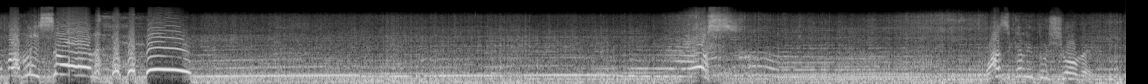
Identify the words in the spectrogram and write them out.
O bagulho insano! Nossa! Quase que ele duchou, velho.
